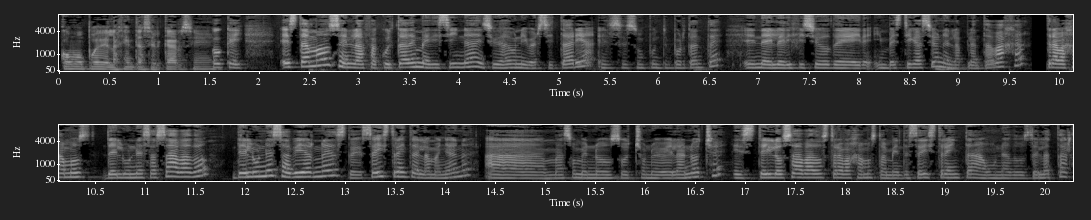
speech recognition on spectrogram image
¿Cómo puede la gente acercarse? Ok, estamos en la Facultad de Medicina en Ciudad Universitaria, ese es un punto importante, en el edificio de investigación en la planta baja. Trabajamos de lunes a sábado, de lunes a viernes de 6.30 de la mañana a más o menos 8 o 9 de la noche. Este, y los sábados trabajamos también de 6.30 a 1 o 2 de la tarde.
